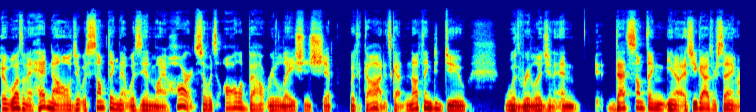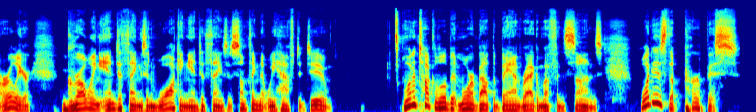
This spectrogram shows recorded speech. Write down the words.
it wasn't a head knowledge it was something that was in my heart so it's all about relationship with God. It's got nothing to do with religion. And that's something, you know, as you guys were saying earlier, growing into things and walking into things is something that we have to do. I want to talk a little bit more about the band Ragamuffin Sons. What is the purpose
